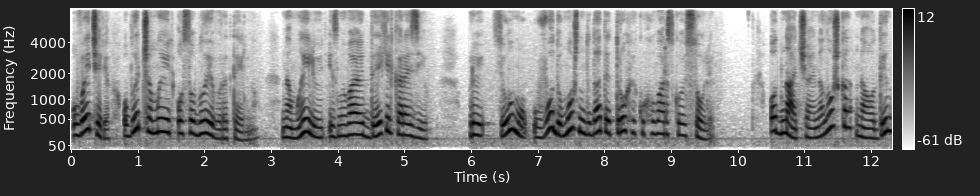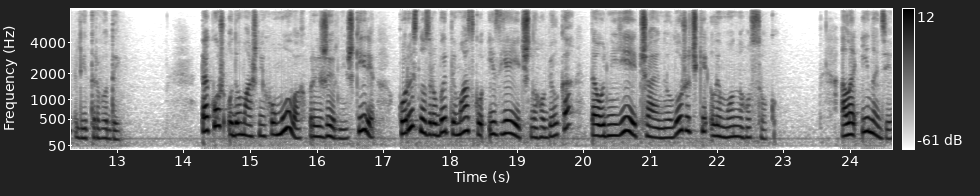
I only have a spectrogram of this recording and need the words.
Увечері обличчя миють особливо ретельно, намилюють і змивають декілька разів. При цьому у воду можна додати трохи куховарської солі. Одна чайна ложка на 1 літр води. Також у домашніх умовах при жирній шкірі корисно зробити маску із яєчного білка та однієї чайної ложечки лимонного соку. Але іноді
